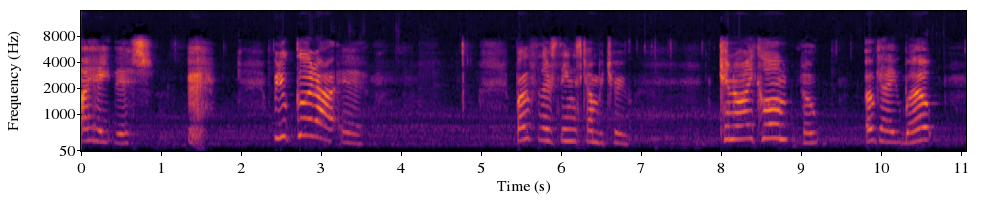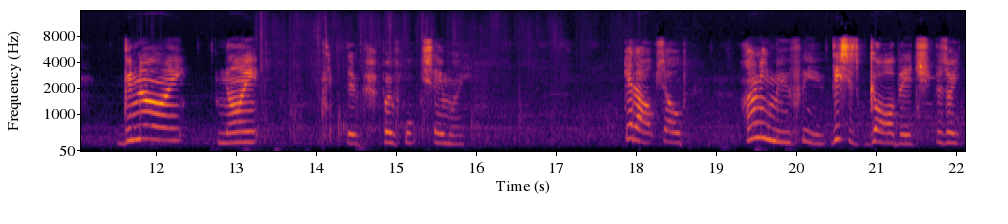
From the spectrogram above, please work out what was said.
I hate this. but you're good at it. Both of those things can be true. Can I come? No. Okay, well, good night. Night. They both walk the same way. Get out, Soap. I only move for you. This is garbage. There's like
